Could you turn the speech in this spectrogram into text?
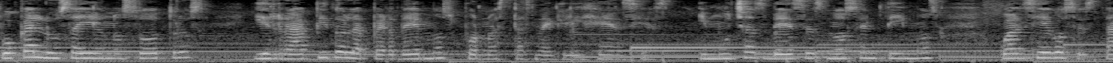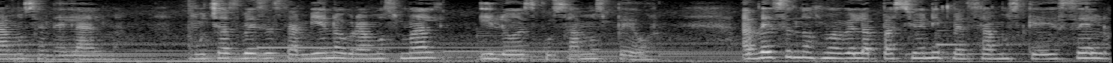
Poca luz hay en nosotros y rápido la perdemos por nuestras negligencias y muchas veces no sentimos cuán ciegos estamos en el alma. Muchas veces también obramos mal y lo excusamos peor. A veces nos mueve la pasión y pensamos que es celo.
